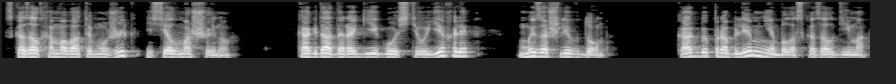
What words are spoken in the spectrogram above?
сказал хамоватый мужик и сел в машину. Когда дорогие гости уехали, мы зашли в дом. «Как бы проблем не было», – сказал Дима.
